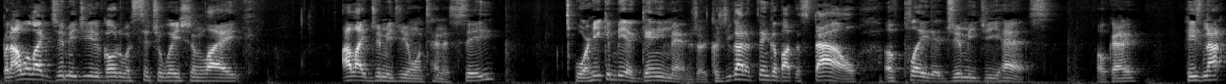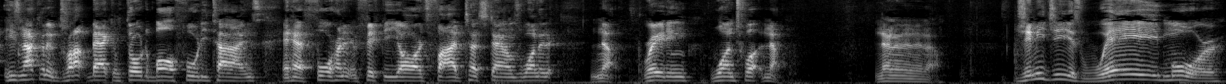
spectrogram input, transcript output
But I would like Jimmy G to go to a situation like I like Jimmy G on Tennessee where he can be a game manager because you got to think about the style of play that Jimmy G has. Okay? He's not he's not going to drop back and throw the ball 40 times and have 450 yards, five touchdowns, one no. Rating 112 no. No, no, no, no, no. Jimmy G is way more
